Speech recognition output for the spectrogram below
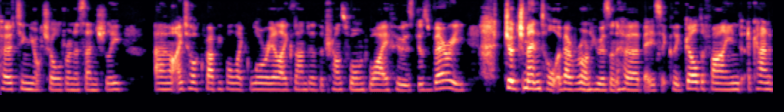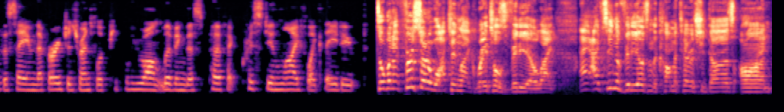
hurting your children essentially um, I talk about people like Lori Alexander, the transformed wife, who is just very judgmental of everyone who isn't her, basically. Girl Defined are kind of the same. They're very judgmental of people who aren't living this perfect Christian life like they do. So when I first started watching like Rachel's video, like I, have seen the videos and the commentary she does on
